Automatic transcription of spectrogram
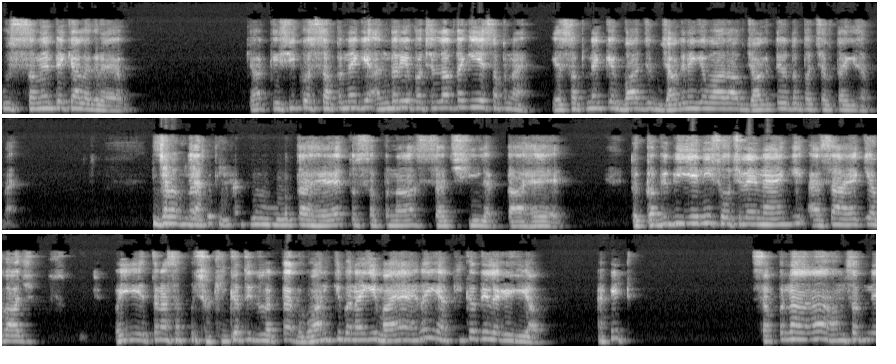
उस समय पे क्या लग रहा है? क्या किसी को सपने के अंदर ये पता चल जाता है कि ये सपना है? या सपने के बाद जब जागने के बाद आप जागते हो तो पता चलता है कि सपना है। जब हम जागते हैं। होता है तो सपना सच ही लगता है। तो कभी भी ये नहीं सोच लेना है कि ऐसा है कि अब आज भाई इतना सब कुछ हकीकत ही तो लगता है। भगवान की बनाई माया है ना ये हकीकत ही लगेगी आप राइट सपना हम सबने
